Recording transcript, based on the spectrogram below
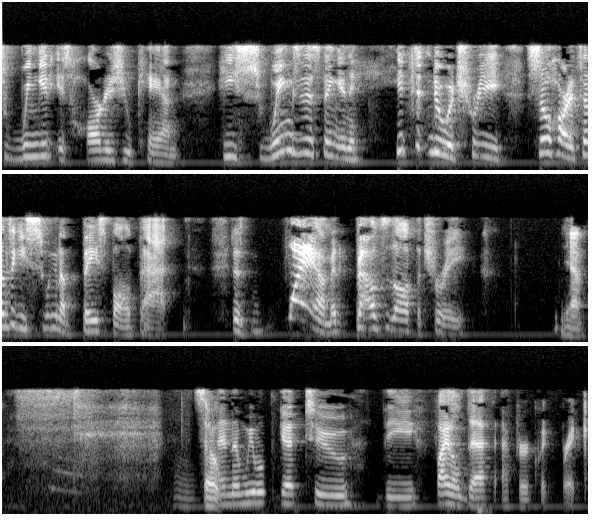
swing it as hard as you can. He swings this thing and hits it into a tree so hard it sounds like he's swinging a baseball bat. Just wham! It bounces off the tree. Yeah. Mm. So And then we will get to the final death after a quick break.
